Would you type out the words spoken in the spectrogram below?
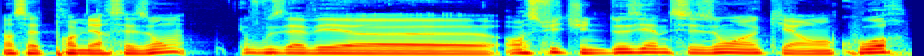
dans cette première saison. Vous avez ensuite une deuxième saison hein, qui est en cours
